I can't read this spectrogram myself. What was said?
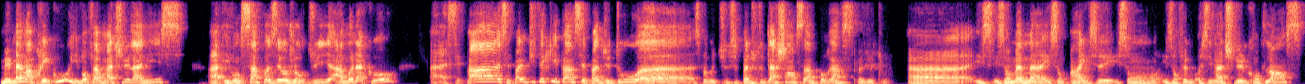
Mais même après coup, ils vont faire match nul à Nice. Euh, ils vont s'imposer aujourd'hui à Monaco. Euh, c'est pas c'est pas une petite équipe hein. c'est pas du tout euh, c'est pas, pas, du tout de la chance hein, pour Reims. Pas du tout. Ils, ont même ils sont ah, ils, sont ils ont fait aussi match nul contre Lens.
